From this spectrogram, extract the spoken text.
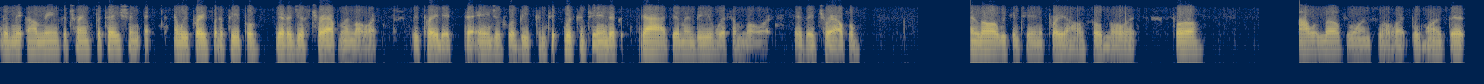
the uh, means of transportation, and we pray for the people that are just traveling, Lord. We pray that the angels would be would continue to guide them and be with them, Lord, as they travel. And Lord, we continue to pray also, Lord, for our loved ones, Lord, the ones that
